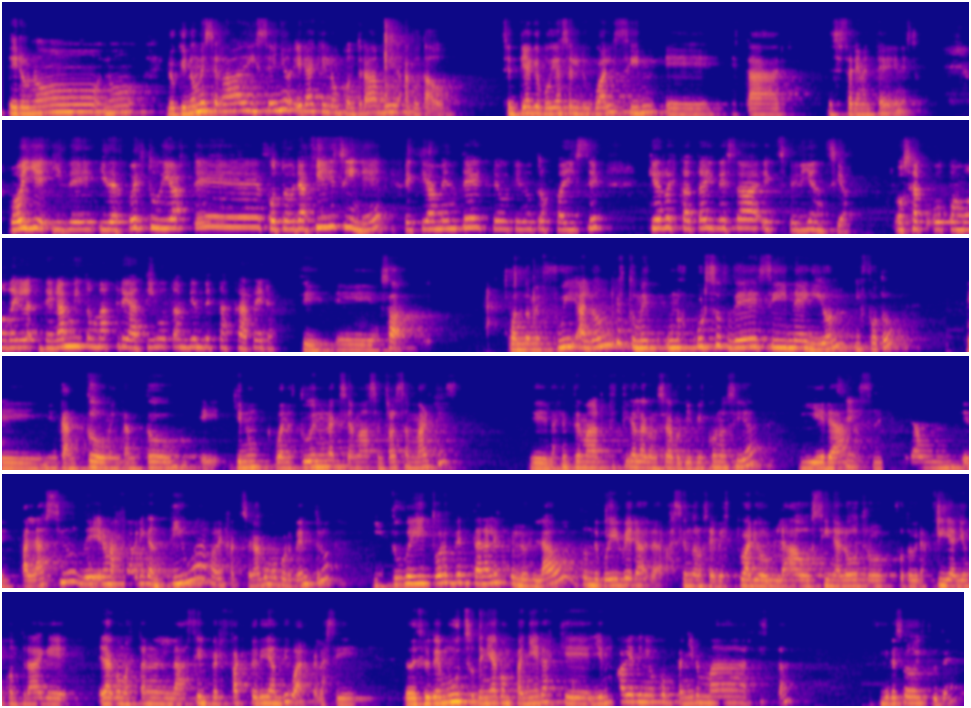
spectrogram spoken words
pero no, no, lo que no me cerraba de diseño era que lo encontraba muy acotado. Sentía que podía hacerlo igual sin eh, estar necesariamente en eso. Oye, y, de, y después estudiaste fotografía y cine, efectivamente, creo que en otros países. ¿Qué rescatáis de esa experiencia? O sea, o como del, del ámbito más creativo también de estas carreras. Sí, eh, o sea, cuando me fui a Londres tomé unos cursos de cine, guion y foto. Eh, me encantó, me encantó. Eh, yo nunca, bueno, estuve en una que se llamaba Central San Marcos. Eh, la gente más artística la conocía porque es bien conocida. Y era sí era un, el palacio, de, era una fábrica antigua, radifaccionada como por dentro, y tú veías todos los ventanales por los lados, donde podías ver haciendo, no sé, vestuario a un lado, cine al otro, fotografía. Yo encontraba que era como estar en la Silver Factory de Warhol, así. Lo disfruté mucho, tenía compañeras que yo nunca había tenido compañeros más artistas, así que eso lo disfruté.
